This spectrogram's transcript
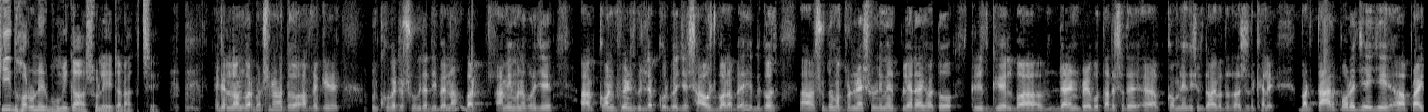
কি ধরনের ভূমিকা আসলে এটা রাখছে? এটা লঙ্গার ভার্সনে হয়তো আপনাকে খুব একটা সুবিধা দিবে না বাট আমি মনে করি যে কনফিডেন্স বিল্ড আপ করবে, যে সাহস বাড়াবে বিকজ শুধুমাত্র ন্যাশনাল টিমের প্লেয়ারাই হয়তো ক্রিস গেল বা ড্যারেন ব্রেভো তাদের সাথে কমিউনিকেশনটা হয় বা তাদের সাথে খেলে। বাট তারপরে যে যে প্রায়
